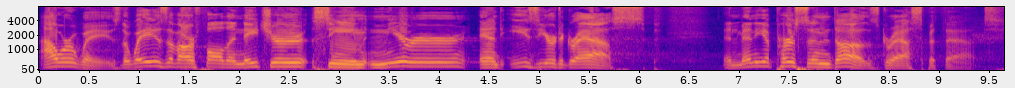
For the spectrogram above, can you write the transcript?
Our ways, the ways of our fallen nature, seem nearer and easier to grasp. And many a person does grasp at that.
